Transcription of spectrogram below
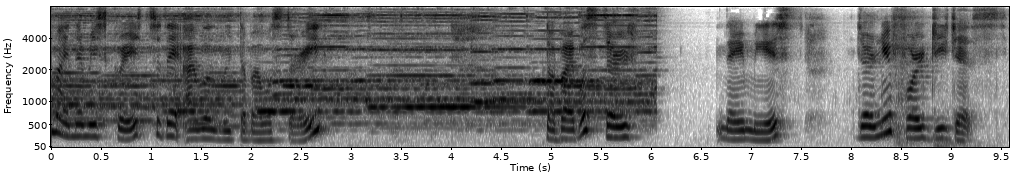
my name is Grace. Today I will read the Bible story. The Bible story name is Journey for Jesus.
